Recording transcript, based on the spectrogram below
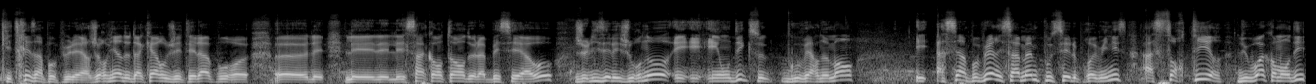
qui est très impopulaire. Je reviens de Dakar où j'étais là pour euh, les, 50 ans de la BCAO. Je lisais les journaux et on dit que ce gouvernement est assez impopulaire et ça a même poussé le Premier ministre à sortir du bois, comme on dit,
